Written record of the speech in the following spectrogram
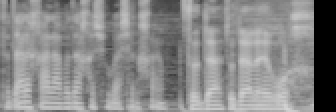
תודה לך על העבודה החשובה שלך. תודה תודה על האירוח.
